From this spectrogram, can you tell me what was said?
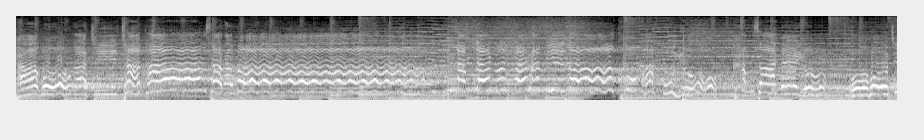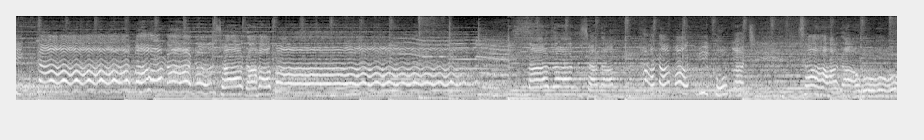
바보같이 착한 사람아. 남자는 말합니다 고맙고요. 감사해요. 오직 나만 아는 사람아. 나란 사람 하나만 믿고 같이 살아오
